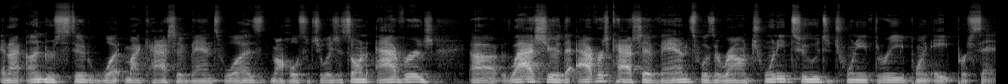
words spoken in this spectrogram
and I understood what my cash advance was, my whole situation. So on average uh, last year, the average cash advance was around 22 to 23.8%.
